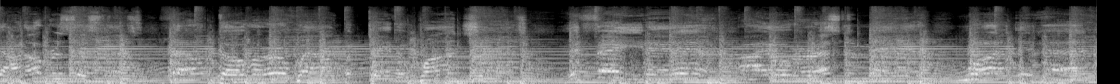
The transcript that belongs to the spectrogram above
Out of resistance. Felt overwhelmed but gave it one chance. It faded, I overestimated what it had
